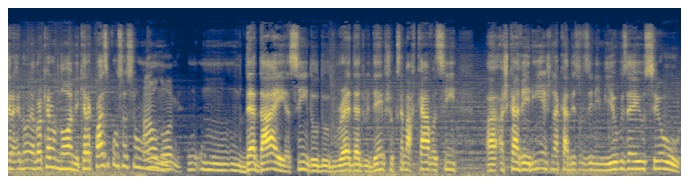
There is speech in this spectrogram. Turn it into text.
eu não lembrava que era o nome, que era quase como se fosse um. Ah, o nome. Um, um, um Dead Eye, assim, do, do, do, Red Dead Redemption, que você marcava, assim, a, as caveirinhas na cabeça dos inimigos, e aí o seu. O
